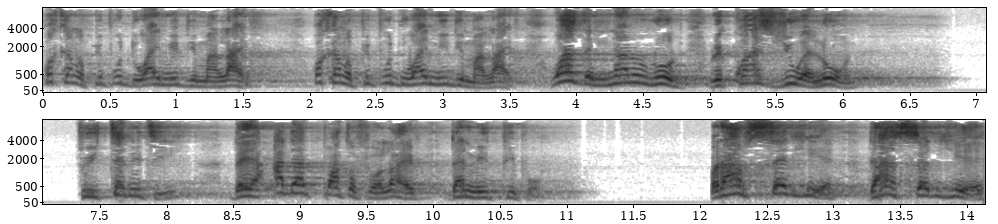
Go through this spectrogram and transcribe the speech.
what kind of people do I need in my life? What kind of people do I need in my life? Whilst the narrow road requires you alone to eternity, there are other parts of your life that need people. But I have said here, that I have said here,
